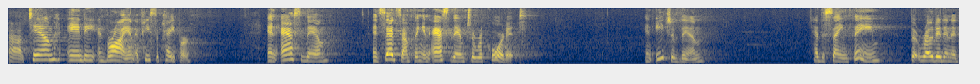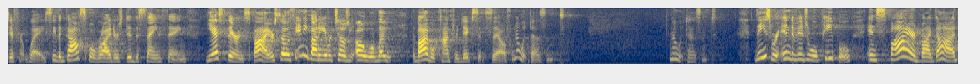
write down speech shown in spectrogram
uh, Tim, Andy, and Brian a piece of paper and asked them, and said something and asked them to record it. And each of them had the same theme, but wrote it in a different way. See, the gospel writers did the same thing. Yes, they're inspired. So if anybody ever tells you, oh, well, the Bible contradicts itself, no, it doesn't. No, it doesn't. These were individual people inspired by God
